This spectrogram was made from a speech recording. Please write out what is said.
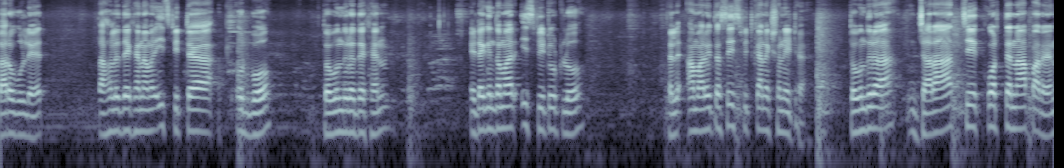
বারো বুলের তাহলে দেখেন আমার স্পিডটা উঠবো। তো বন্ধুরা দেখেন, এটা কিন্তু আমার স্পিড উঠল। তাহলে আমার হইতেছে স্পিড কানেকশন এটা তো বন্ধুরা, যারা চেক করতে না পারেন,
